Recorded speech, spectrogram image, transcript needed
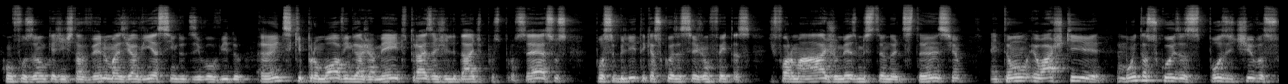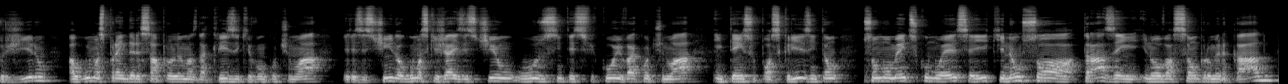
confusão que a gente está vendo, mas já vinha sendo desenvolvido antes, que promove engajamento, traz agilidade para os processos, possibilita que as coisas sejam feitas de forma ágil, mesmo estando à distância. Então, eu acho que muitas coisas positivas surgiram, algumas para endereçar problemas da crise que vão continuar existindo, algumas que já existiam, o uso se intensificou e vai continuar intenso pós-crise. Então, são momentos como esse aí que não só trazem inovação para o mercado,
